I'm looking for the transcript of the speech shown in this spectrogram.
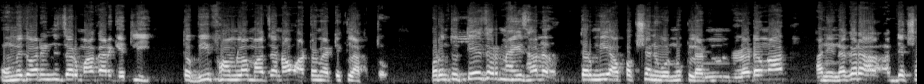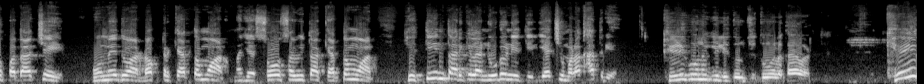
उमेदवारीने जर माघार घेतली तर बी फॉर्मला माझं नाव ऑटोमॅटिक लागतो. परंतु ते जर नाही झालं तर मी अपक्ष निवडणूक लढ लढवणार आणि नगर अध्यक्षपदाचे उमेदवार डॉक्टर कॅतमवार म्हणजे सौ सविता कॅतमवार हे तीन तारखेला निवडून येतील याची मला खात्री आहे. खेळी कोण केली तुमची? तुम्हाला काय वाटतं? खेळ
